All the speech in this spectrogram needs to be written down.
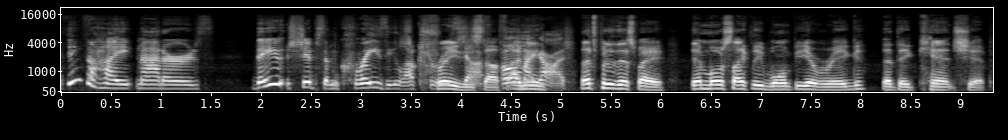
think the height matters. They ship some crazy luxury stuff. Crazy stuff. stuff. Oh I my mean, gosh! Let's put it this way: there most likely won't be a rig that they can't ship.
